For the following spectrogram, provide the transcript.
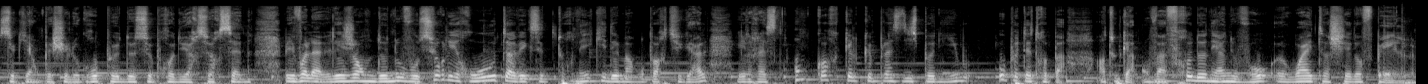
ce qui a empêché le groupe de se produire sur scène. Mais voilà, la légende de nouveau sur les routes avec cette tournée qui démarre au Portugal. Il reste encore quelques places disponibles ou peut-être pas. En tout cas, on va fredonner à nouveau A White Shade of Pale.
